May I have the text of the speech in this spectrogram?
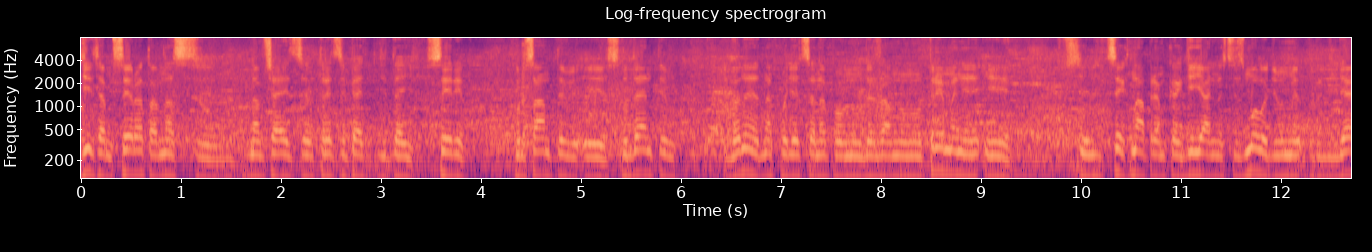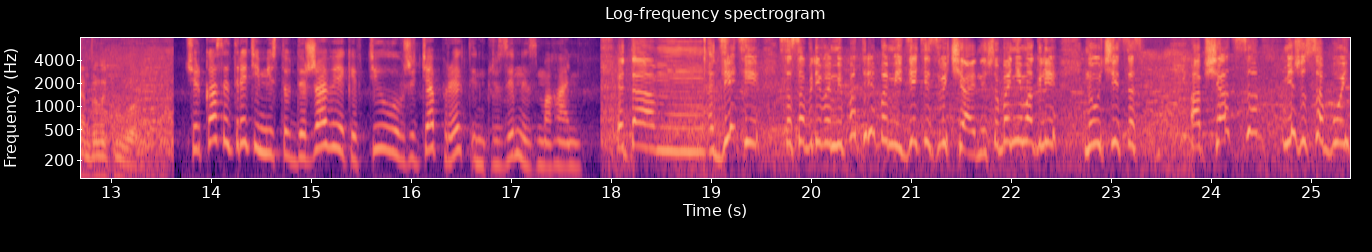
дітям-сиротам. У нас е, навчається 35 дітей сиріт, курсантів і студентів. Вони знаходяться на повному державному утриманні і в цих напрямках діяльності з молоддю ми приділяємо велику увагу. Черкаси – третє місто в державі, яке втілило в життя проєкт інклюзивних змагань Это м, дети с особливыми потребами, дети звичайные, чтобы они могли научиться с- общаться между собой,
